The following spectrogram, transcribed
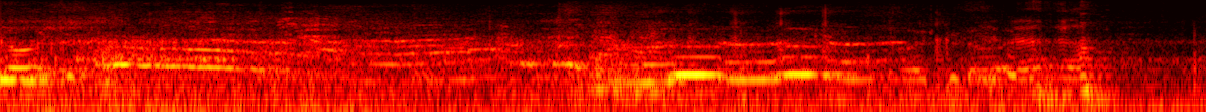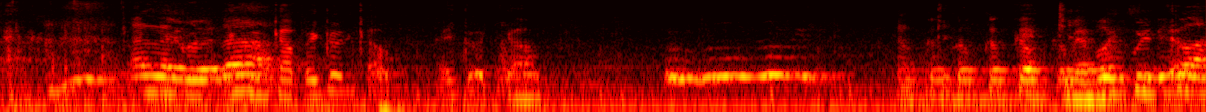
โดนกูโดนอะไรวะน่ะกลับไอ้กูกลับไอ้กูกลับกับกับกับกับกับพูดคุยดีกว่า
